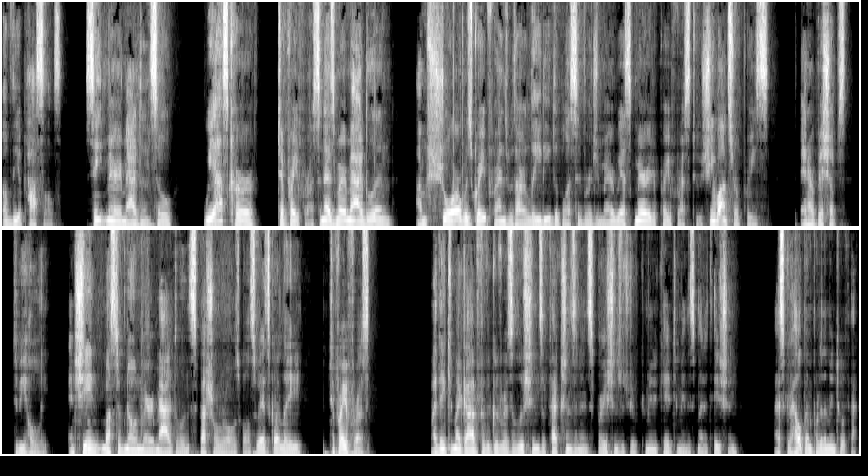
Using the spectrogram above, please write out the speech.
of the apostles, Saint Mary Magdalene. So we ask her to pray for us. And as Mary Magdalene, I'm sure, was great friends with Our Lady, the Blessed Virgin Mary, we ask Mary to pray for us too. She wants her priests and her bishops to be holy. And she must have known Mary Magdalene's special role as well. So we ask Our Lady to pray for us. I thank you, my God, for the good resolutions, affections, and inspirations which you have communicated to me in this meditation. I ask your help in putting them into effect.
